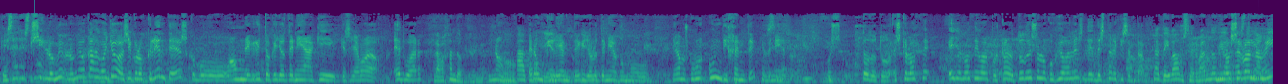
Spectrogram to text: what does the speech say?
¿Que esa eres tú? Sí, lo mismo, lo mismo que hago yo, así con los clientes, como a un negrito que yo tenía aquí, que se llama Edward. ¿Trabajando? No, Ah, era un cliente. cliente. que yo lo tenía como, digamos, como un, digente que venía. Pues todo, todo. Es que lo hace, ella lo hace igual. Pues claro, todo eso lo cogió Alex de, de estar aquí sentado. Claro, te iba observando. Me iba observando a mí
